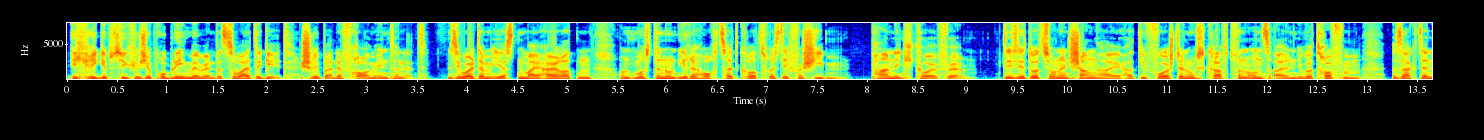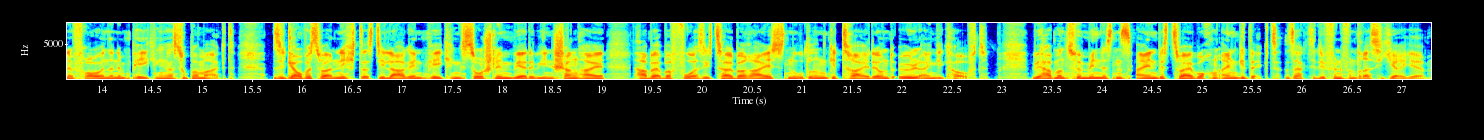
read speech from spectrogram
Ich kriege psychische Probleme, wenn das so weitergeht, schrieb eine Frau im Internet. Sie wollte am 1. Mai heiraten und musste nun ihre Hochzeit kurzfristig verschieben. Panikkäufe. Die Situation in Shanghai hat die Vorstellungskraft von uns allen übertroffen, sagte eine Frau in einem Pekinger Supermarkt. Sie glaube zwar nicht, dass die Lage in Peking so schlimm werde wie in Shanghai, habe aber vorsichtshalber Reis, Nudeln, Getreide und Öl eingekauft. Wir haben uns für mindestens ein bis zwei Wochen eingedeckt, sagte die 35-Jährige.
